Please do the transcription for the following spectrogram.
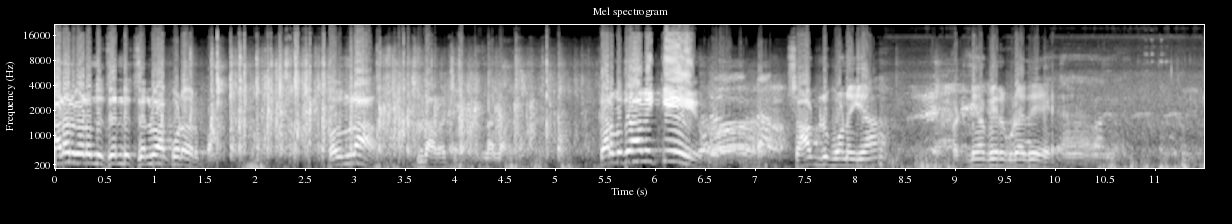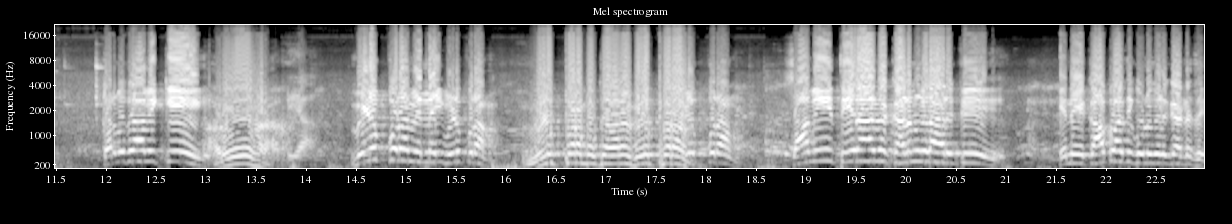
கடல் கடந்து சென்று செல்வா கூட இருப்பான். போதுங்களா இந்தா வச்சு நல்லா. கர்மதாமிக்கு சாப்பிட்டுட்டு போனோம் ஐயா. பட்னியா போயிடக்கூடாது. கர்மதாமிக்கு ஐயா. விழுப்புரம் இல்லை விழுப்புரம். விழுப்புரம் விழுப்புரம். விழுப்புரம். சாமி தீராத கடன்களா இருக்கு. என்னை காப்பாத்தி கொடுங்கன்னு கேட்டது.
